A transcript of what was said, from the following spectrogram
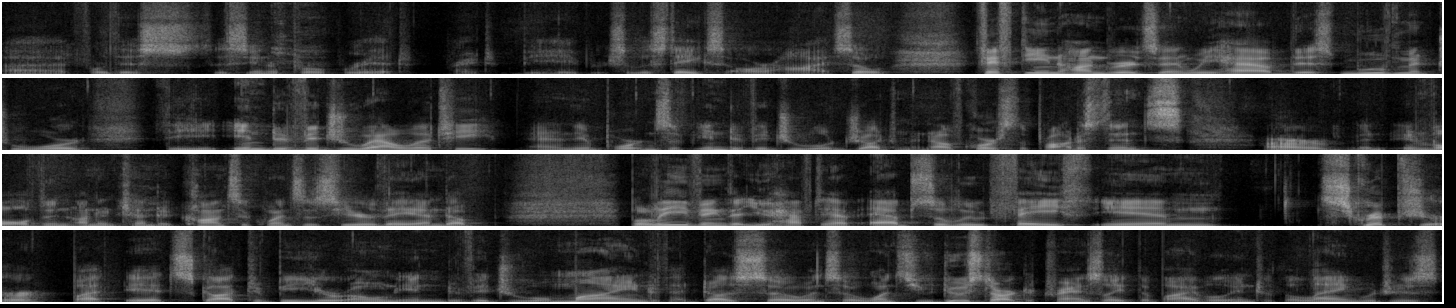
uh, for this, this inappropriate right behavior. So the stakes are high. So 1500s, and we have this movement toward the individuality and the importance of individual judgment. Now, of course, the Protestants are involved in unintended consequences here. They end up believing that you have to have absolute faith in scripture, but it's got to be your own individual mind that does so. And so once you do start to translate the Bible into the languages,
